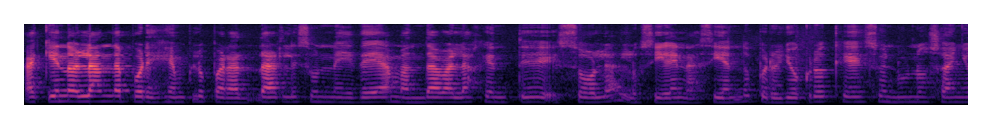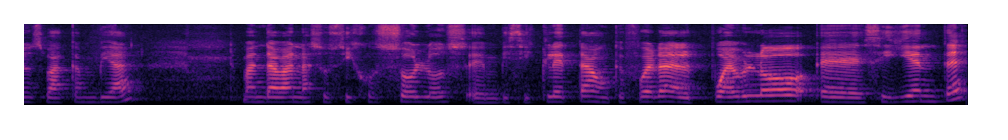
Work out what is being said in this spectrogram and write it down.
Aquí en Holanda, por ejemplo, para darles una idea, mandaba a la gente sola, lo siguen haciendo, pero yo creo que eso en unos años va a cambiar. Mandaban a sus hijos solos en bicicleta, aunque fuera el pueblo eh, siguiente,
